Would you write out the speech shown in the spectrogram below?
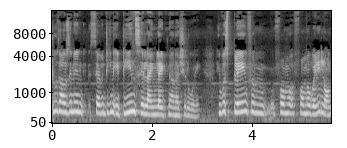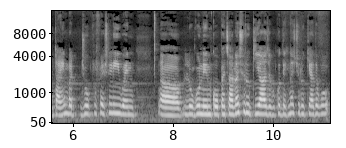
two thousand and seventeen eighteen से लाइमलाइट में आना शुरू हुए he was playing from from from a very long time but जो प्रोफेशनली वेन लोगों ने इनको पहचाना शुरू किया, जब उनको देखना शुरू किया तो वो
